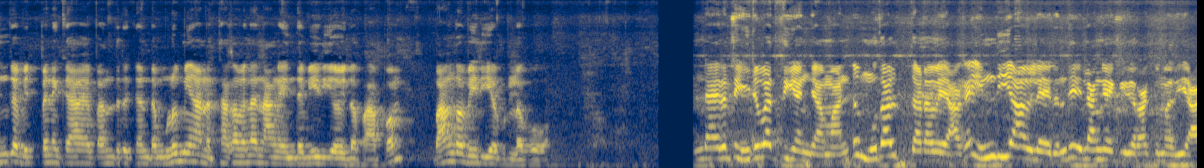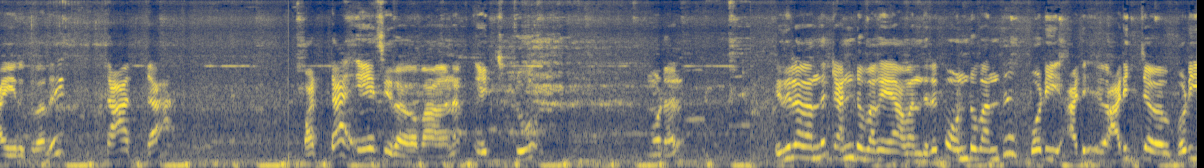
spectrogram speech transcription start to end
எங்கே விற்பனைக்காக வந்திருக்கின்ற முழுமையான தகவலை நாங்கள் இந்த வீடியோவில் பார்ப்போம். வாங்க வீடியோக்குள்ளே போவோம். ரெண்டாயிரத்தி இருபத்தி அஞ்சாம் ஆண்டு முதல் தடவையாக இந்தியாவிலிருந்து இலங்கைக்கு இறக்குமதி ஆகியிருக்கிறது டாட்டா பட்டா ஏசி ரக வாகனம் ஹெச் டூ மாடல் இதில் வந்து ரெண்டு வகையாக வந்திருக்கு. ஒன்று வந்து பொடி அடி அடித்த பொடி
